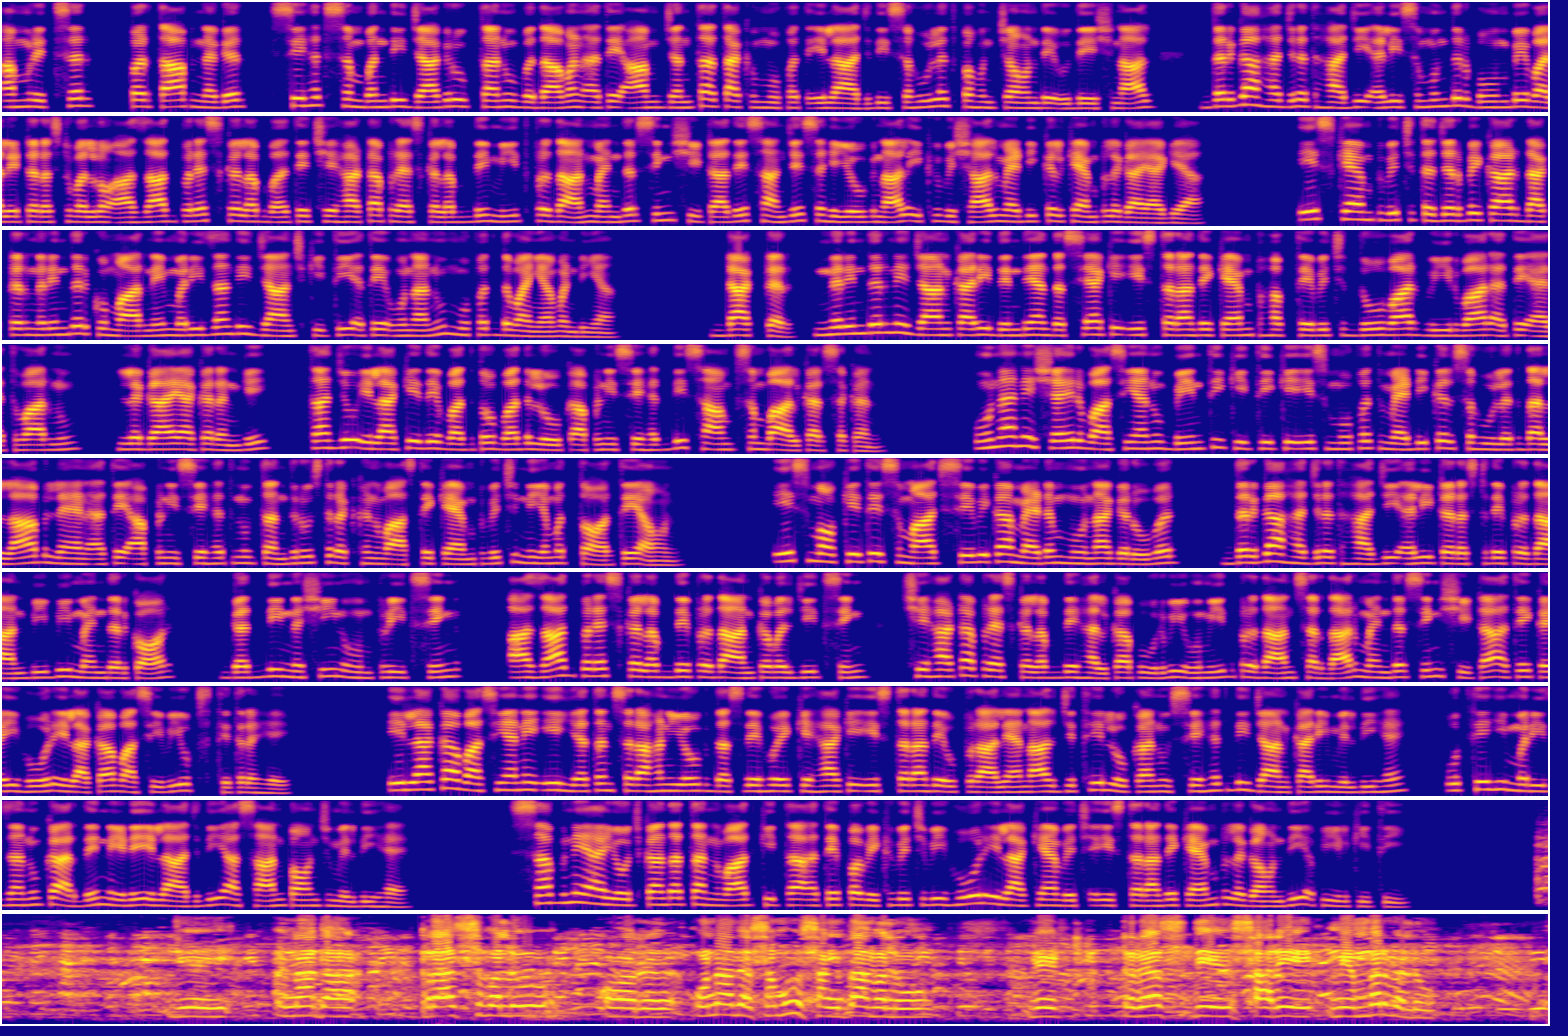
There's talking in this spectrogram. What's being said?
ਅੰਮ੍ਰਿਤਸਰ, ਪ੍ਰਤਾਪ ਨਗਰ, ਸਿਹਤ ਸੰਬੰਧੀ ਜਾਗਰੂਕਤਾ ਨੂੰ ਵਧਾਉਣ ਅਤੇ ਆਮ ਜਨਤਾ ਤੱਕ ਮੁਫਤ ਇਲਾਜ ਦੀ ਸਹੂਲਤ ਪਹੁੰਚਾਉਣ ਦੇ ਉਦੇਸ਼ ਨਾਲ ਦਰਗਾਹ ਹਜ਼ਰਤ ਹਾਜੀ ਅਲੀ ਸਮੁੰਦਰ ਬੰਬੇ ਵਾਲੇ ਟਰਸਟ ਵੱਲੋਂ ਆਜ਼ਾਦ ਪ੍ਰੈਸ ਕਲੱਬ ਅਤੇ ਛੇਹਾਟਾ ਪ੍ਰੈਸ ਕਲੱਬ ਦੇ ਮੀਤ ਪ੍ਰਧਾਨ ਮਹਿੰਦਰ ਸਿੰਘ ਸ਼ੀਟਾ ਦੇ ਸਾਂਝੇ ਸਹਿਯੋਗ ਨਾਲ ਇੱਕ ਵਿਸ਼ਾਲ ਮੈਡੀਕਲ ਕੈਂਪ ਲਗਾਇਆ ਗਿਆ। ਇਸ ਕੈਂਪ ਵਿੱਚ ਤਜਰਬੇਕਾਰ ਡਾਕਟਰ ਨਰਿੰਦਰ ਕੁਮਾਰ ਨੇ ਮਰੀਜ਼ਾਂ ਦੀ ਜਾਂਚ ਕੀਤੀ ਅਤੇ ਉਹਨਾਂ ਨੂੰ ਮੁਫਤ ਦਵਾਈਆਂ ਵੰਡੀਆਂ। ਡਾਕਟਰ ਨਰਿੰਦਰ ਨੇ ਜਾਣਕਾਰੀ ਦਿੰਦਿਆਂ ਦੱਸਿਆ ਕਿ ਇਸ ਤਰ੍ਹਾਂ ਦੇ ਕੈਂਪ ਹਫ਼ਤੇ ਵਿੱਚ ਦੋ ਵਾਰ ਵੀਰਵਾਰ ਅਤੇ ਐਤਵਾਰ ਨੂੰ ਲਗਾਇਆ ਕਰਨਗੇ ਤਾਂ ਜੋ ਇਲਾਕੇ ਦੇ ਵੱਧ ਤੋਂ ਵੱਧ ਲੋਕ ਆਪਣੀ ਸਿਹਤ ਦੀ ਸਾਂਭ ਸੰਭਾਲ ਕਰ ਸਕਣ। ਉਹਨਾਂ ਨੇ ਸ਼ਹਿਰ ਵਾਸੀਆਂ ਨੂੰ ਬੇਨਤੀ ਕੀਤੀ ਕਿ ਇਸ ਮੁਫਤ ਮੈਡੀਕਲ ਸਹੂਲਤ ਦਾ ਲਾਭ ਲੈਣ ਅਤੇ ਆਪਣੀ ਸਿਹਤ ਨੂੰ ਤੰਦਰੁਸਤ ਰੱਖਣ ਵਾਸਤੇ ਕੈਂਪ ਵਿੱਚ ਨਿਯਮਤ ਤੌਰ ਤੇ ਆਉਣ। ਇਸ ਮੌਕੇ ਤੇ ਸਮਾਜ ਸੇਵਿਕਾ ਮੈਡਮ ਮੋਨਾ ਗਰੋਵਰ, ਦਰਗਾਹ ਹਜ਼ਰਤ ਹਾਜੀ ਅਲੀ ਟਰਸਟ ਦੇ ਪ੍ਰਧਾਨ ਬੀਬੀ ਮਹਿੰਦਰ ਕੌਰ, ਗੱਦੀ ਨਸ਼ੀਨ ਓਮਪ੍ਰੀਤ ਸਿੰਘ ਆਜ਼ਾਦ ਪ੍ਰੈਸ ਕਲੱਬ ਦੇ ਪ੍ਰਧਾਨ ਕਵਲਜੀਤ ਸਿੰਘ, ਛਿਹਾਟਾ ਪ੍ਰੈਸ ਕਲੱਬ ਦੇ ਹਲਕਾ ਪੂਰਬੀ ਉਮੀਦ ਪ੍ਰਧਾਨ ਸਰਦਾਰ ਮਹਿੰਦਰ ਸਿੰਘ ਸ਼ੀਟਾ ਅਤੇ ਕਈ ਹੋਰ ਇਲਾਕਾ ਵਾਸੀ ਵੀ ਉਪਸਥਿਤ ਰਹੇ। ਇਲਾਕਾ ਵਾਸੀਆਂ ਨੇ ਇਹ ਯਤਨ ਸਰਾਹਨਯੋਗ ਦੱਸਦੇ ਹੋਏ ਕਿਹਾ ਕਿ ਇਸ ਤਰ੍ਹਾਂ ਦੇ ਉਪਰਾਲਿਆਂ ਨਾਲ ਜਿੱਥੇ ਲੋਕਾਂ ਨੂੰ ਸਿਹਤ ਦੀ ਜਾਣਕਾਰੀ ਮਿਲਦੀ ਹੈ, ਉੱਥੇ ਹੀ ਮਰੀਜ਼ਾਂ ਨੂੰ ਘਰ ਦੇ ਨੇੜੇ ਇਲਾਜ ਦੀ ਆਸਾਨ ਪਹੁੰਚ ਮਿਲਦੀ ਹੈ। ਸਭ ਨੇ ਆਯੋਜਕਾਂ ਦਾ ਧੰਨਵਾਦ ਕੀਤਾ ਅਤੇ ਭਵਿੱਖ ਵਿੱਚ ਵੀ ਹੋਰ ਇਲਾਕਿਆਂ ਵਿੱਚ ਇਸ ਤਰ੍ਹਾਂ ਦੇ ਕੈਂਪ ਲਗਾਉਣ ਦੀ ਅਪੀਲ ਕੀਤੀ। ਜੇ ਇਹਨਾਂ ਦਾ ਟਰੱਸ ਵੱਲੋਂ ਔਰ ਉਹਨਾਂ ਦਾ ਸਮੂਹ ਸੰਗਤਾਂ ਵੱਲੋਂ ਜੇ ਟਰੱਸ ਦੇ ਸਾਰੇ ਮੈਂਬਰ ਵੱਲੋਂ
